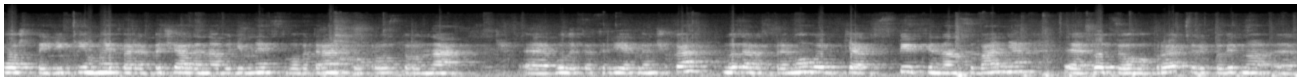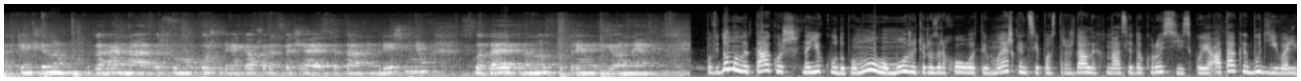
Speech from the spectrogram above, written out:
кошти, які ми передбачали на будівництво ветеранського простору на вулиця Сергія Климчука. Ми зараз спрямовуємо як співфінансування е, до цього проєкту. Відповідно, е, таким чином загальна сума коштів, яка передбачається даним рішенням, складає 93 мільйони. Повідомили також, на яку допомогу можуть розраховувати мешканці постраждалих внаслідок російської атаки будівель.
